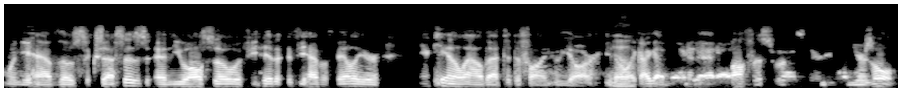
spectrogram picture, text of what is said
when you have those successes. And you also, if you hit, if you have a failure, you can't allow that to define who you are. You know, like I got voted out of office when I was 31 years old.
